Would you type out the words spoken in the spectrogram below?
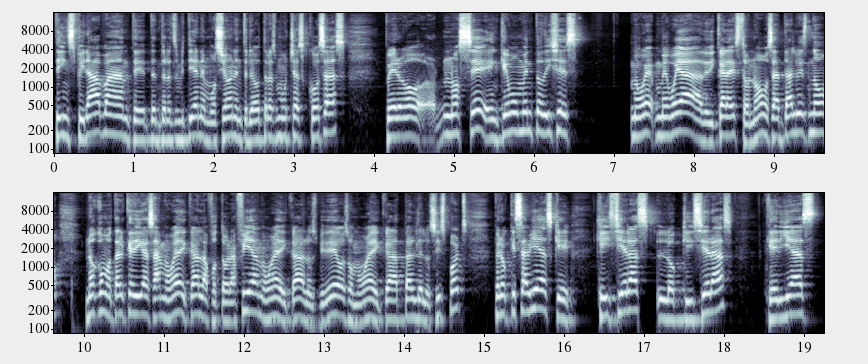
te inspiraban, te, transmitían emoción, entre otras muchas cosas. Pero no sé, ¿en qué momento dices, me voy, me voy, a dedicar a esto, ¿no? O sea, tal vez no, no como tal que digas, ah, me voy a dedicar a la fotografía, me voy a dedicar a los videos o me voy a dedicar a tal de los esports, pero que sabías que, que hicieras lo que hicieras, querías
